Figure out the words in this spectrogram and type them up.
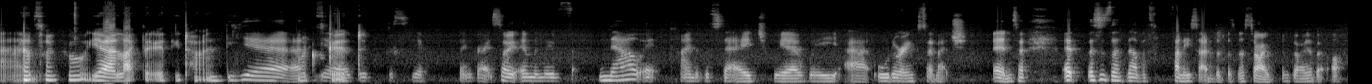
Um, that's so cool. Yeah, I like the earthy tone. yeah, Looks yeah, good. just yeah, been great. So, and then we've now at kind of the stage where we are ordering so much. And so, it, this is another funny side of the business. Sorry, I'm going a bit off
